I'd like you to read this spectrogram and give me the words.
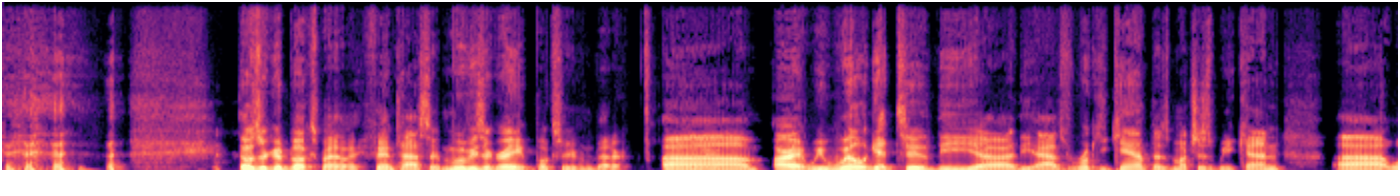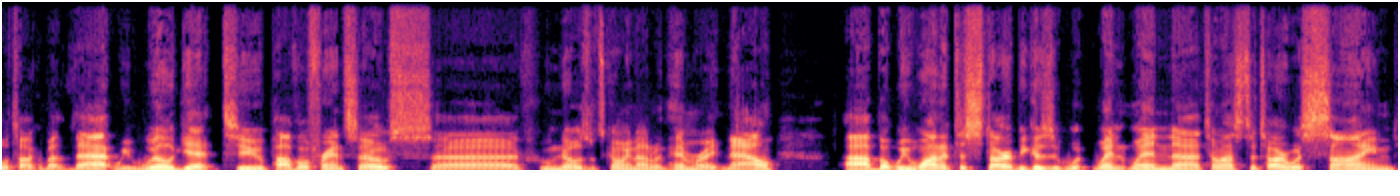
Those are good books, by the way. Fantastic. Movies are great. Books are even better. Um, all right, we will get to the uh, the Avs rookie camp as much as we can. Uh, we'll talk about that. We will get to Pavel Francouz. Uh, who knows what's going on with him right now? Uh, but we wanted to start because w- when when uh, Tomas Tatar was signed,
